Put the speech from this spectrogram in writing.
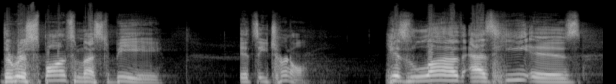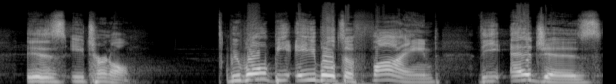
the response must be, it's eternal. His love as he is, is eternal. We won't be able to find the edges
